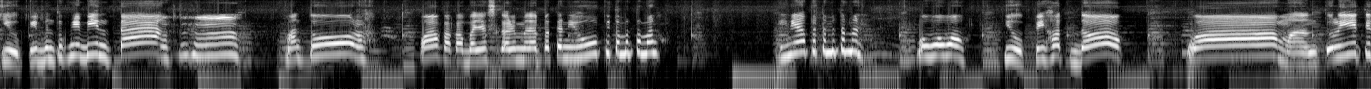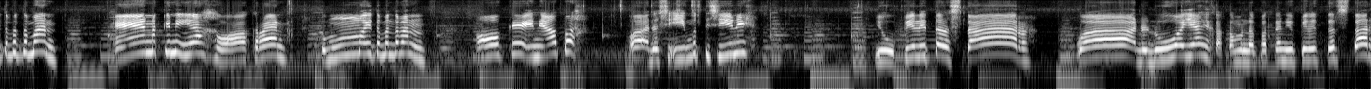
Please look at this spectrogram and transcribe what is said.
Yupi bentuknya bintang. Mantul. Wah, kakak banyak sekali mendapatkan Yupi teman-teman. Ini apa teman-teman? Wow, wow, wow. Yupi hot dog. Wah, mantul itu teman-teman. Enak ini ya. Wah, keren. Gemoy teman-teman. Oke, ini apa? Wah, ada si imut di sini. Yupi Little Star. Wah, ada dua ya. Kakak mendapatkan Yupi Little Star.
